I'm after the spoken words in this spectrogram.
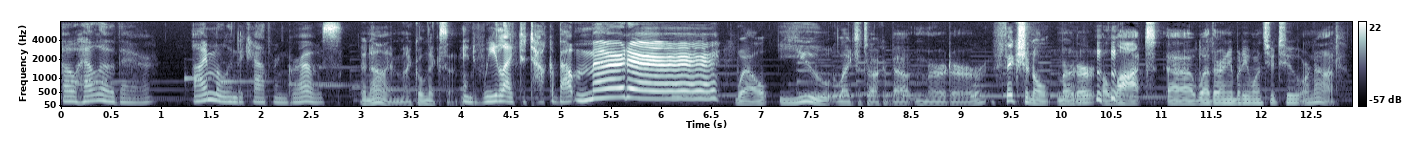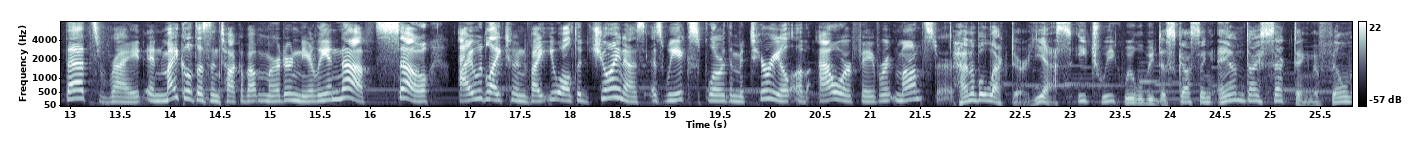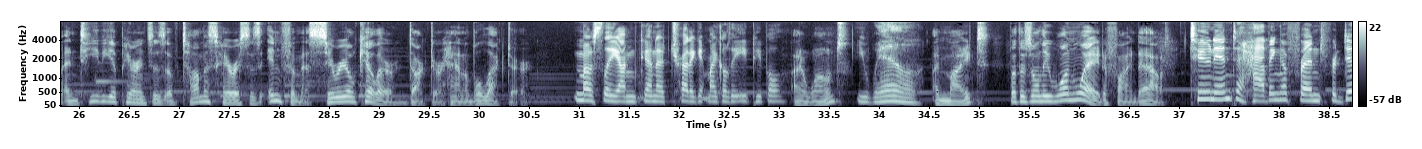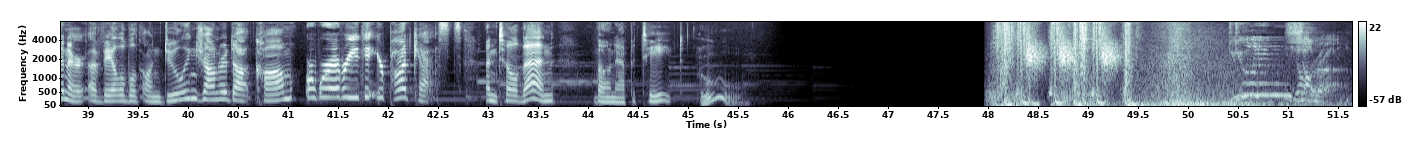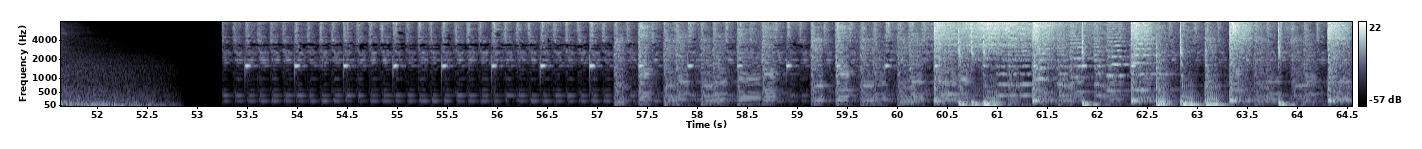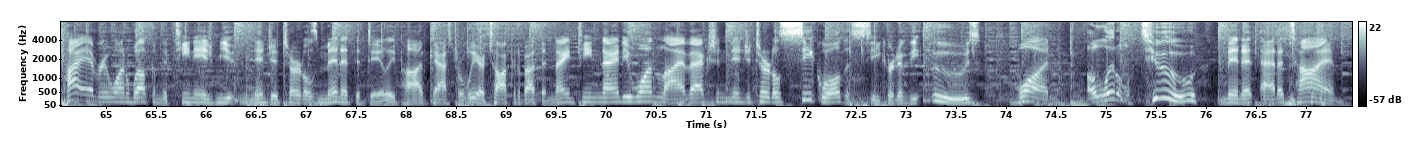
Oh, hello there. I'm Melinda Catherine Gross, And I'm Michael Nixon. and we like to talk about murder. Well, you like to talk about murder, fictional murder, a lot, uh, whether anybody wants you to or not. That's right, and Michael doesn't talk about murder nearly enough. So, I would like to invite you all to join us as we explore the material of our favorite monster. Hannibal Lecter. Yes, each week we will be discussing and dissecting the film and TV appearances of Thomas Harris's infamous serial killer, Dr. Hannibal Lecter. Mostly, I'm gonna try to get Michael to eat people. I won't. You will. I might. But there's only one way to find out. Tune in to Having a Friend for Dinner, available on duelinggenre.com or wherever you get your podcasts. Until then, bon appetit. Ooh. Dueling genre. Hi, everyone. Welcome to Teenage Mutant Ninja Turtles Minute, the daily podcast where we are talking about the 1991 live action Ninja Turtles sequel, The Secret of the Ooze, one, a little two minute at a time.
